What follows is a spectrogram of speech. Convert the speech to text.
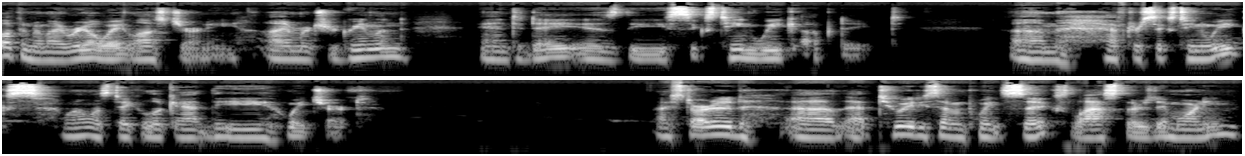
Welcome to my real weight loss journey. I'm Richard Greenland, and today is the 16 week update. Um, after 16 weeks, well, let's take a look at the weight chart. I started uh, at 287.6 last Thursday morning,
